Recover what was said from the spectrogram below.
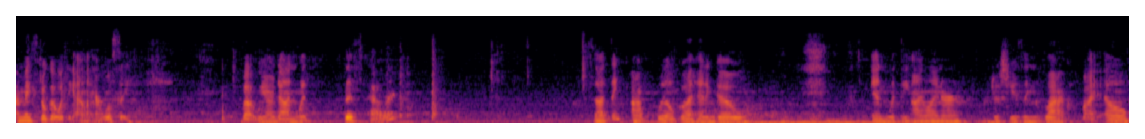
I may still go with the eyeliner. We'll see. But we are done with this palette. So I think I will go ahead and go in with the eyeliner. I'm just using the black by e.l.f.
